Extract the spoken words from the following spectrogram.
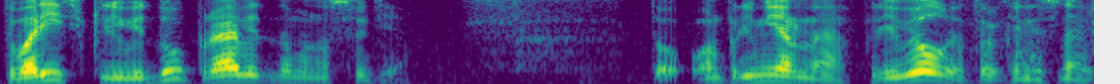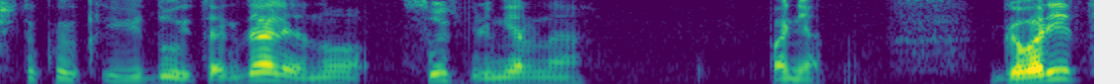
творить криведу праведному на суде. То он примерно перевел, я только не знаю, что такое кривиду и так далее, но суть примерно понятна. Говорит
